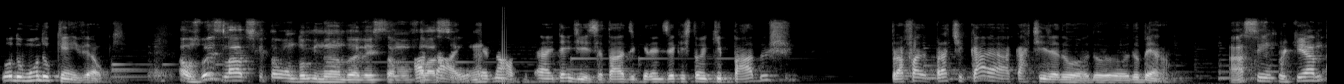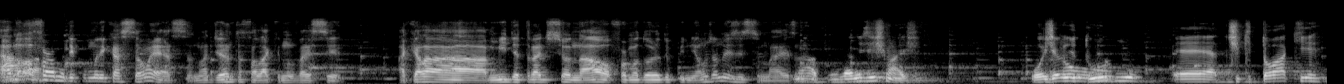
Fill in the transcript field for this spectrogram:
Todo mundo quem, Velk? Ah, os dois lados que estão dominando a eleição, vamos ah, falar tá. assim, né? Não, ah, entendi. Você está querendo dizer que estão equipados para praticar a cartilha do, do, do Bannon. Ah, sim, porque a, a ah, nova tá. forma de comunicação é essa. Não adianta falar que não vai ser. Aquela mídia tradicional, formadora de opinião, já não existe mais, né? Não, já não existe mais. Hoje é o YouTube, é TikTok,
